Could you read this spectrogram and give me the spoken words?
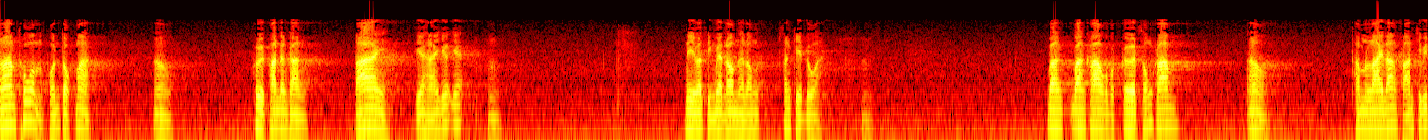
น้ำท่วมฝนตกมากอา้าวพืชพันธุ์ต่างๆ ตายเสียหายเยอะแยะนี่ว่าสิ่งแวดล้อมนะลองสังเกตดูบางบางคราวก็บอกเกิดสงครามอา้าว ทำลายล้างผลาญชีวิต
